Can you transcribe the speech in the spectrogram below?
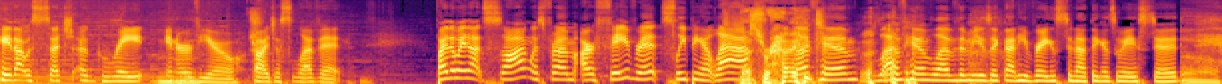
Hey, that was such a great mm-hmm. interview. Oh, I just love it. By the way, that song was from our favorite, Sleeping at Last. That's right. Love him. love him. Love the music that he brings to Nothing is Wasted. Oh,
